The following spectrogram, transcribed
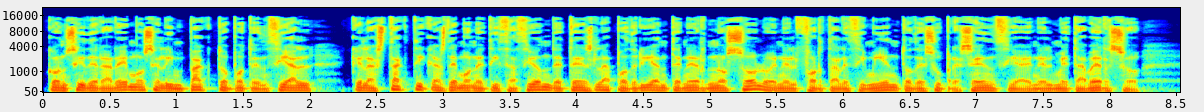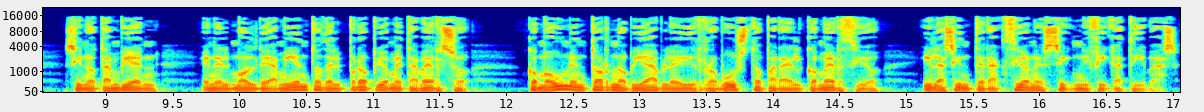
Consideraremos el impacto potencial que las tácticas de monetización de Tesla podrían tener no solo en el fortalecimiento de su presencia en el metaverso, sino también en el moldeamiento del propio metaverso como un entorno viable y robusto para el comercio y las interacciones significativas.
